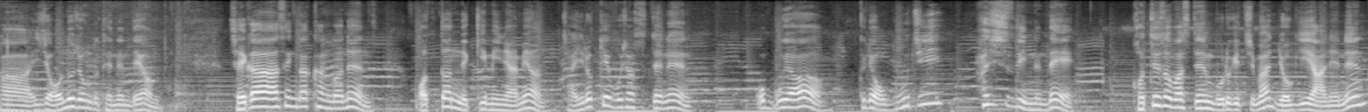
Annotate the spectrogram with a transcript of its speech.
자 이제 어느 정도 됐는데요. 제가 생각한 거는 어떤 느낌이냐면 자 이렇게 보셨을 때는 어 뭐야? 그냥 어, 뭐지? 하실 수도 있는데 겉에서 봤을 때는 모르겠지만 여기 안에는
